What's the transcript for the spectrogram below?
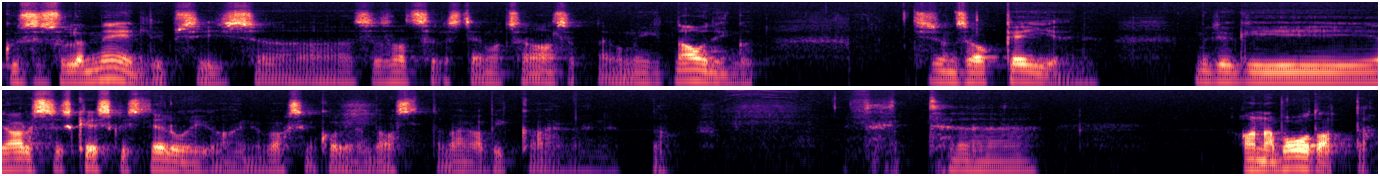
kui see sulle meeldib, siis äh, sa saad sellest emotsionaalselt nagu mingit naudingut, siis on see okei okay, on ju. muidugi arvestades keskmist eluiga on ju kakskümmend, kolmkümmend aastat on väga pikk aeg on ju, et noh, et äh, annab oodata,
